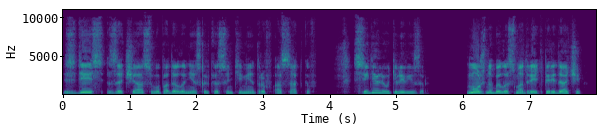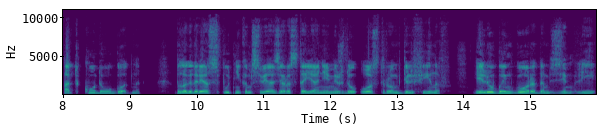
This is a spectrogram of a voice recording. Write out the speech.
здесь за час выпадало несколько сантиметров осадков. Сидели у телевизора. Можно было смотреть передачи откуда угодно. Благодаря спутникам связи расстояние между островом Дельфинов и любым городом Земли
